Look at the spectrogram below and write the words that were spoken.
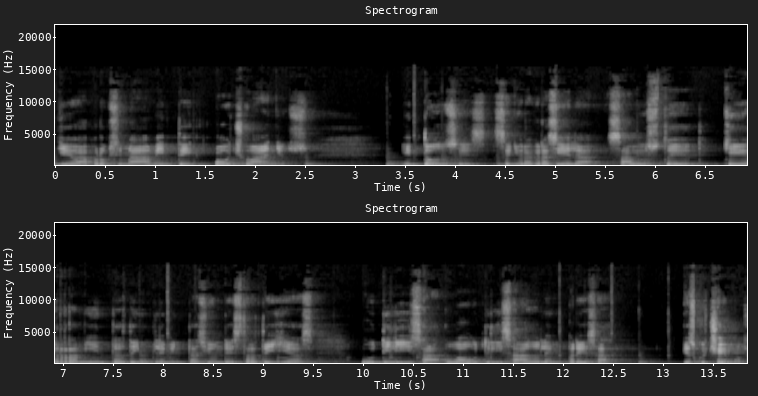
Lleva aproximadamente ocho años. Entonces, señora Graciela, ¿sabe usted qué herramientas de implementación de estrategias utiliza o ha utilizado la empresa? Escuchemos.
